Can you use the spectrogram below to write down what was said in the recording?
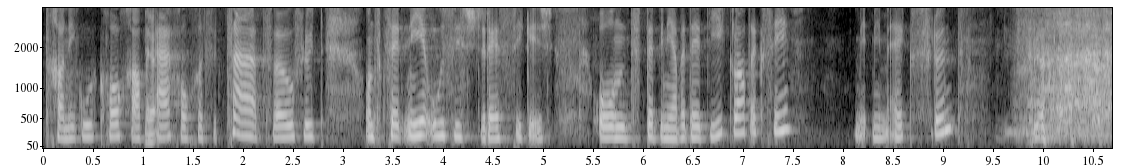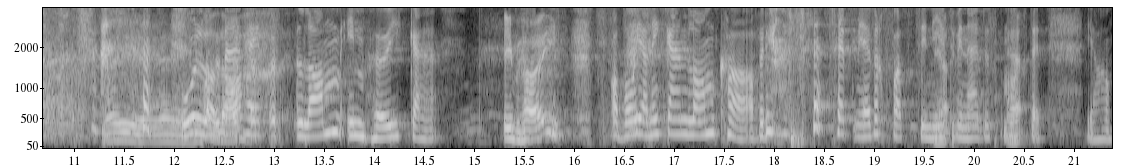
kann ich gut kochen, aber ja. er kocht für 10, 12 Leute und es sieht nie aus, wie es stressig ist. Und dann bin ich eben dort eingeladen gewesen, mit meinem Ex-Freund. ja, Und er hat Lamm im Heu gegeben. Im Heu? Obwohl ich ja nicht gerne Lamm hatte, aber es hat mich einfach fasziniert, ja. wie er das gemacht ja. hat. Ja,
